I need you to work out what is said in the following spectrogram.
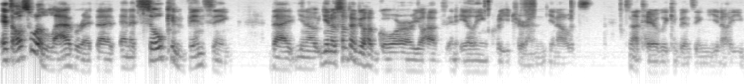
it's also elaborate that and it's so convincing that you know you know sometimes you'll have gore or you'll have an alien creature and you know it's it's not terribly convincing you know you,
